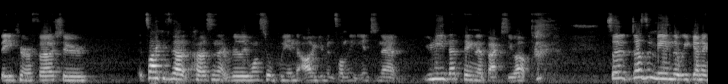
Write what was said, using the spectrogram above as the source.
that you can refer to. It's like if you're that person that really wants to win arguments on the internet, you need that thing that backs you up. so it doesn't mean that we're going to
